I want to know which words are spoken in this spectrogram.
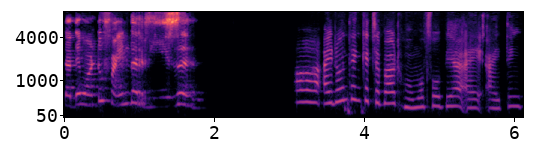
that they want to find the reason? Uh, i don't think it's about homophobia. I i think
